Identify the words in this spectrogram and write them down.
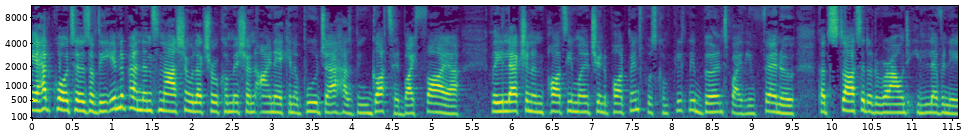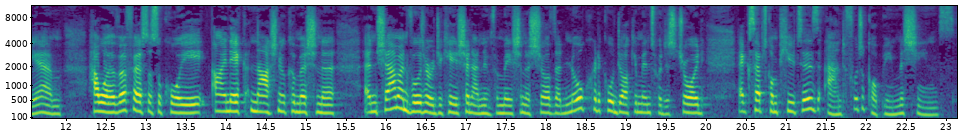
headquarters of the Independent National Electoral Commission, INEC, in Abuja has been gutted by fire. The Election and Party Monitoring Department was completely burnt by the inferno that started at around 11 a.m. However, Festus Okoye, INEC National Commissioner and Chairman Voter Education and Information assured that no critical documents were destroyed except computers and photocopying machines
